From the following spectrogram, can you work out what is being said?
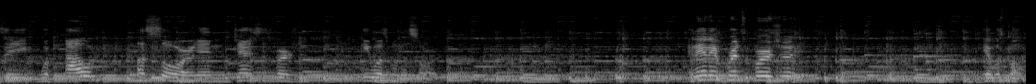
was he without a sword. In Genesis version, he was with a sword. And then in Prince Persia, it was both.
